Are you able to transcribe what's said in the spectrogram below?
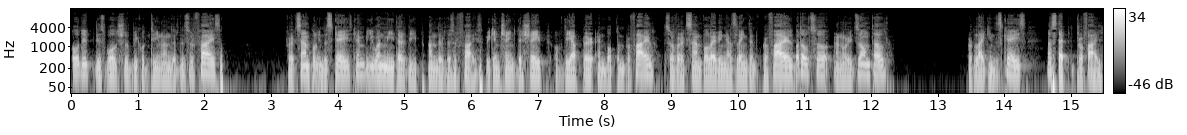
how deep this wall should be contained under the surface. For example, in this case, can be 1 meter deep under the surface. We can change the shape of the upper and bottom profile, so for example having a slanted profile, but also an horizontal, or like in this case, a stepped profile.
